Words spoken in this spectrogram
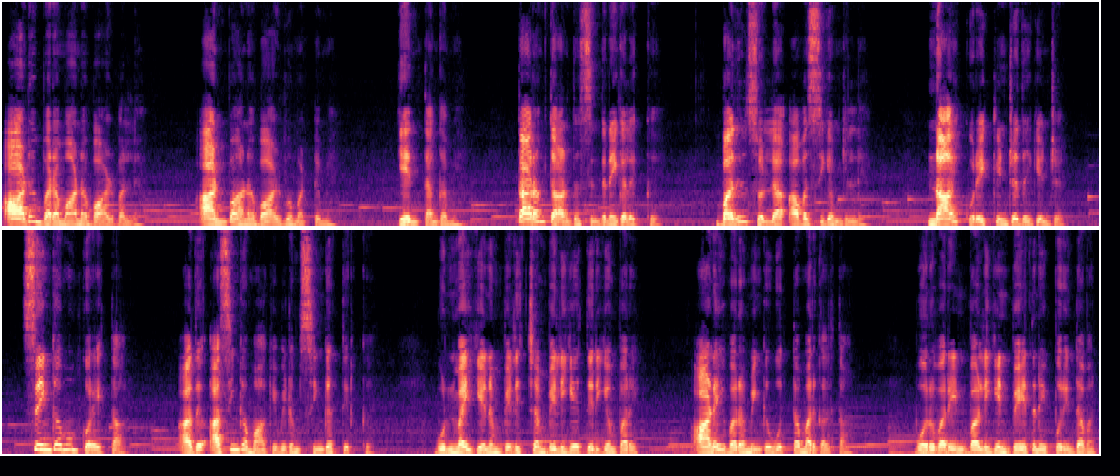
ஆடம்பரமான வாழ்வல்ல அன்பான வாழ்வு மட்டுமே. என் தங்கமே தரம் தாழ்ந்த சிந்தனைகளுக்கு பதில் சொல்ல அவசியம் இல்லை. நாய் குறைக்கின்றது என்று சிங்கமும் குறைத்தால் அது அசிங்கமாகிவிடும் சிங்கத்திற்கு. உண்மை எனும் வெளிச்சம் வெளியே தெரியும் வரை அனைவரும் இங்கு உத்தமர்கள்தான். ஒருவரின் வலியின் வேதனை புரிந்தவன்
